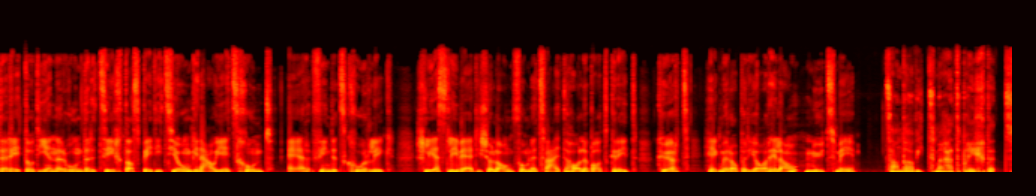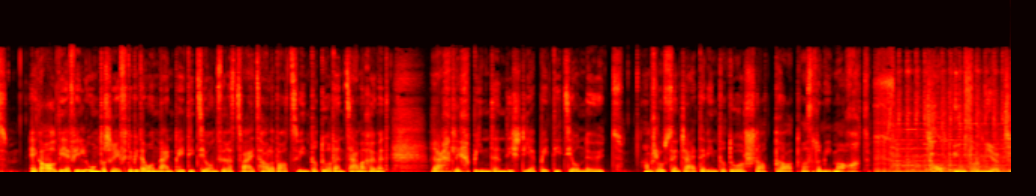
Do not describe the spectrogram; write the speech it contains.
Der Reto Diener wundert sich, dass die Petition genau jetzt kommt. Er findet es kurlig. Schliesslich werde schon lange von einem zweiten Hallenbad geredet. Gehört haben wir aber jahrelang nichts mehr. Sandra Wittmer hat berichtet. Egal wie viele Unterschriften bei der Online-Petition für ein zweites Hallenbad Winterthur dann zusammenkommen, rechtlich bindend ist diese Petition nicht. Am Schluss entscheidet der Winterthur Stadtrat, was er damit macht. Top informiert,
